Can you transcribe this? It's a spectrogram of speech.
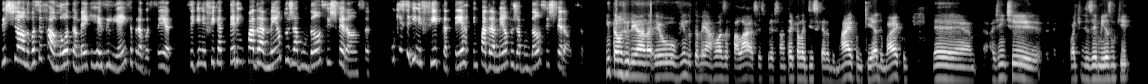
Cristiano, você falou também que resiliência para você significa ter enquadramentos de abundância e esperança. O que significa ter enquadramentos de abundância e esperança? Então, Juliana, eu ouvindo também a Rosa falar essa expressão, até que ela disse que era do Michael, que é do Michael, é, a gente pode dizer mesmo que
